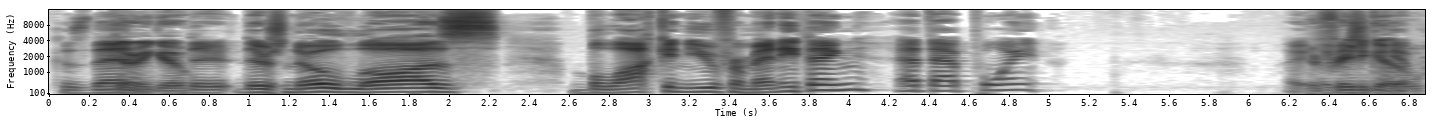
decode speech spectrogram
because then there there, there's no laws blocking you from anything at that point. You're I free to go.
